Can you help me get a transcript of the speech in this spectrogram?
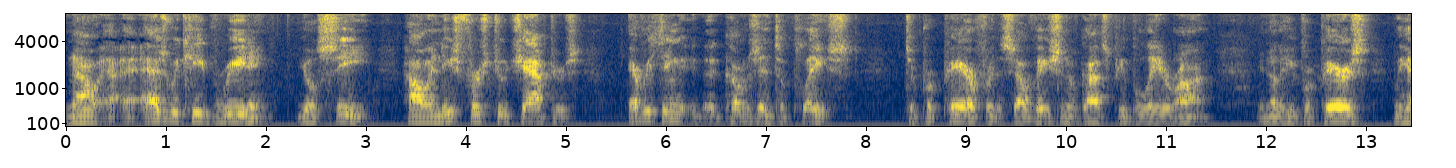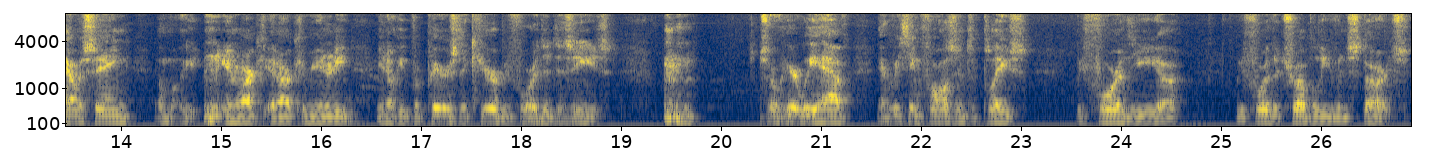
Now, as we keep reading, you'll see how in these first two chapters, everything uh, comes into place to prepare for the salvation of God's people later on. You know, He prepares. We have a saying um, in our in our community. You know, He prepares the cure before the disease. so here we have everything falls into place before the uh, before the trouble even starts.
